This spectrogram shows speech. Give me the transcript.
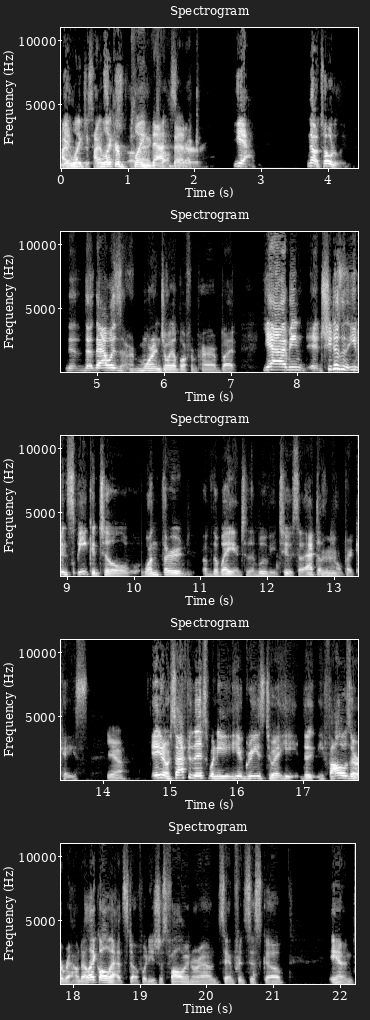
I Yeah, we like I like her playing that better. Yeah. No, totally. Th- th- that was more enjoyable from her. But yeah, I mean, it, she doesn't even speak until one third of the way into the movie, too. So that doesn't Mhm. help her case. Yeah, You know, so after this, when he, he agrees to it, he the, he follows her around. I like all that stuff when he's just following around San Francisco. And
